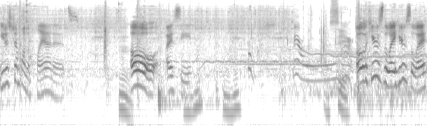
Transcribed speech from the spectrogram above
You just jump on the planets. Hmm. Oh, I see. Let's see. Oh, here's the way. Here's the way.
